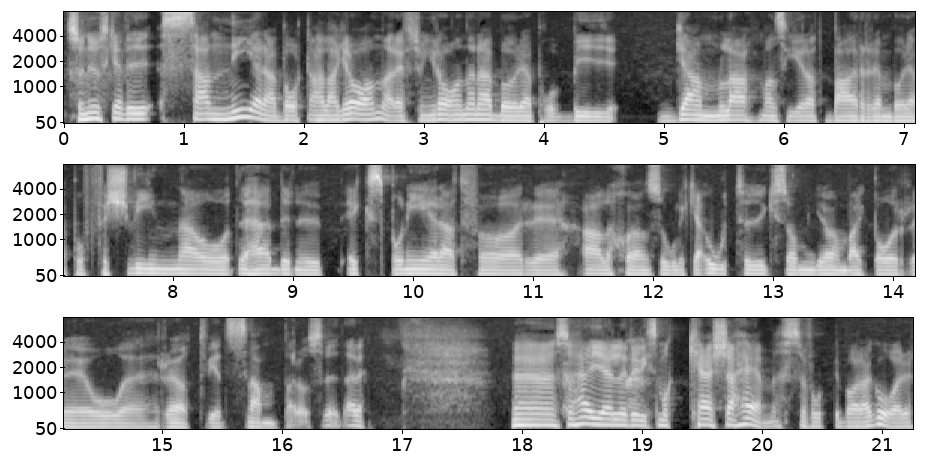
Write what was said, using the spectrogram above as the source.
Så nu ska vi sanera bort alla granar eftersom granarna börjar på att bli gamla. Man ser att barren börjar på att försvinna och det här blir nu exponerat för eh, allsköns olika otyg som grönbarkborre och eh, rötvedssvampar och så vidare. Så här gäller det liksom att casha hem så fort det bara går.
